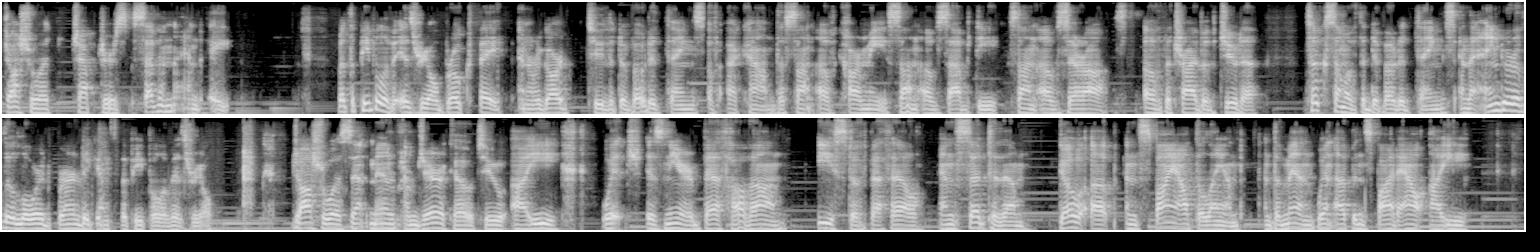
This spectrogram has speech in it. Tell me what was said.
Joshua chapters 7 and 8. But the people of Israel broke faith in regard to the devoted things of Achan, the son of Carmi, son of Zabdi, son of Zerah, of the tribe of Judah, took some of the devoted things, and the anger of the Lord burned against the people of Israel. Joshua sent men from Jericho to Ai, which is near Beth-aven, east of Bethel, and said to them, Go up and spy out the land. And the men went up and spied out Ai.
